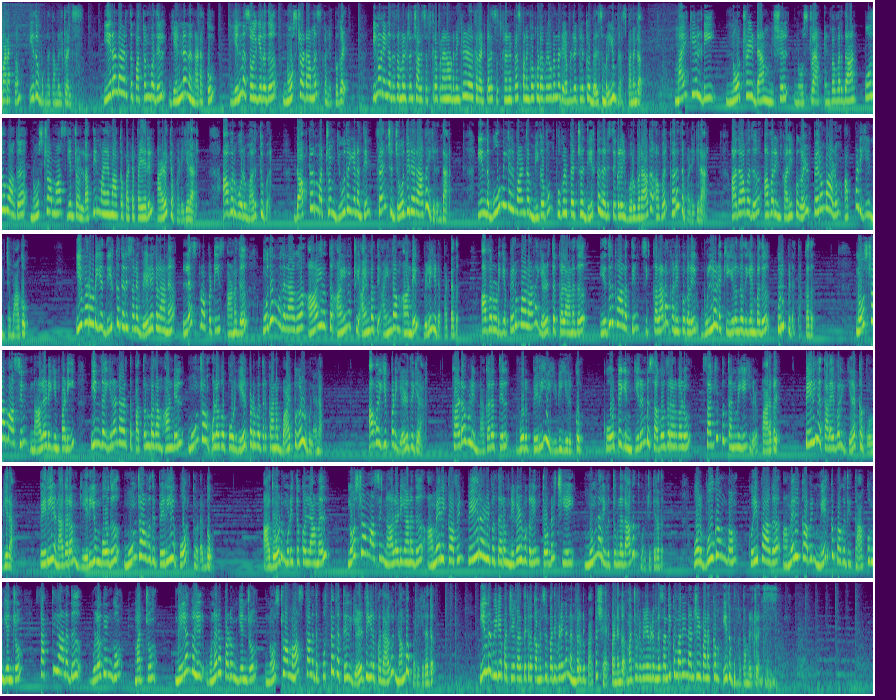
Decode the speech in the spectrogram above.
வணக்கம் இது உங்க தமிழ் ட்ரெண்ட்ஸ். இரண்டாயிரத்து பத்தொன்பதில் என்னென்ன நடக்கும் என்ன சொல்கிறது நோஸ்டாடாமஸ் கணிப்புகள். இன்னும் நீங்க இந்த தமிழ் ட்ரெண்ட் சேனல் சப்ஸ்கிரைப் பண்ணா உடனே கீழே இருக்கிற ரெட் கலர் சப்ஸ்கிரைப் பிரஸ் பண்ணுங்க. கூடவே உடனடி அப்டேட்களுக்கு பெல் சிம்பலையும் பிரஸ் பண்ணுங்க. Michael de Notre Dame Michel Nostredame என்பவர்தான் பொதுவாக நோஸ்ட்ராமாஸ் என்ற லத்தீன் மயமாக்கப்பட்ட பெயரில் அழைக்கப்படுகிறார். அவர் ஒரு மருத்துவர். டாக்டர் மற்றும் யூத இனத்தின் பிரெஞ்சு ஜோதிடராக இருந்தார். இந்த பூமியில் வாழ்ந்த மிகவும் புகழ்பெற்ற தீர்க்கதரிசிகளில் ஒருவராக அவர் கருதப்படுகிறார். அதாவது அவரின் கணிப்புகள் பெரும்பாலும் அப்படியே நிஜமாகும். இவருடைய தீர்க்க தரிசன வேலைகளான லெஸ் ப்ராப்பர்ட்டிஸ் ஆனது முதன் முதலாக ஆயிரத்து ஐநூற்றி ஐம்பத்தி ஐந்தாம் ஆண்டில் வெளியிடப்பட்டது. அவருடைய பெரும்பாலான எழுத்துக்களானது எதிர்காலத்தின் சிக்கலான கணிப்புகளை உள்ளடக்கி இருந்தது என்பது குறிப்பிடத்தக்கது. நோஸ்ட்ராமாஸின் நாளடியின்படி இந்த இரண்டாயிரத்து பத்தொன்பதாம் ஆண்டில் மூன்றாம் உலகப் போர் ஏற்படுவதற்கான வாய்ப்புகள் உள்ளன. அவர் இப்படி எழுதுகிறார் கடவுளின் நகரத்தில் ஒரு பெரிய இடி இருக்கும். கோட்டையின் இரண்டு சகோதரர்களும் சகிப்புத்தன்மையை இழப்பார்கள். பெரிய தலைவர் இறக்கப் போகிறார். பெரிய நகரம் எரியும் போது மூன்றாவது பெரிய போர் தொடங்கும். அதோடு முடித்துக் கொள்ளாமல் நோஸ்ட்ராமாஸின் நாளடியானது அமெரிக்காவின் பேரழிவு தரும் நிகழ்வுகளின் தொடர்ச்சியை முன்னறிவித்துள்ளதாக தோன்றுகிறது. ஒரு பூகம்பம் குறிப்பாக அமெரிக்காவின் மேற்கு பகுதி தாக்கும் என்றும் சக்தியானது உலகெங்கும் மற்றும் நிலங்களில் உணரப்படும் என்றும் நோஸ்ட்ராமாஸ் தனது புத்தகத்தில் எழுதியிருப்பதாக நம்பப்படுகிறது. இந்த வீடியோ பற்றிய கருத்துக்களை கமெண்ட்ஸில் பதிவிடுங்க நண்பர்கள் பார்க்க ஷேர் பண்ணுங்க. மற்றொரு வீடியோவில் உங்களை சந்திக்கும் வரை நன்றி வணக்கம். இது உங்க தமிழ் ட்ரெண்ட்ஸ்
